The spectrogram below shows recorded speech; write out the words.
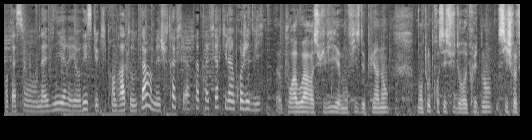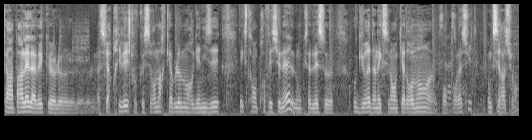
quant à son avenir et au risque qu'il prendra tôt ou tard, mais je suis très fière, très très fière qu'il ait un projet de vie. Euh, pour avoir suivi mon fils depuis un an dans tout le processus de recrutement, si je veux faire un parallèle avec euh, la sphère privée, je trouve que c'est remarquablement organisé, extrêmement professionnel, donc ça laisse augurer d'un excellent encadrement pour, pour la suite, donc c'est rassurant.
